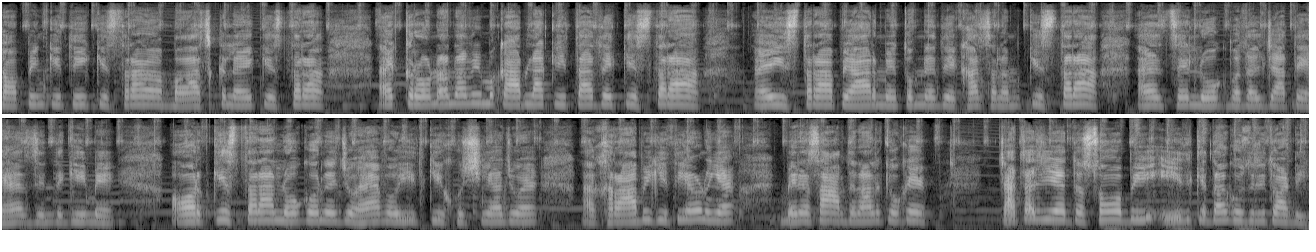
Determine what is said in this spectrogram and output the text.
शॉपिंग की किस तरह मास्क ले किस तरह करोना ना भी मुकाबला किया किस तरह इस तरह प्यार में तुमने देखा सनम, किस तरह से लोग बदल जाते हैं ज़िंदगी में? और किस तरह लोगों ने जो है वो ईद की खुशियाँ जो है ख़राब ही ਕੀਤੀਆਂ ਹੋਣੀਆਂ ਮੇਰੇ ਹਿਸਾਬ ਦੇ ਨਾਲ ਕਿਉਂਕਿ ਚਾਚਾ ਜੀ ਇਹ ਦੱਸੋ ਵੀ ਈਦ ਕਿਦਾਂ ਗੁਜ਼ਰੀ ਤੁਹਾਡੀ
